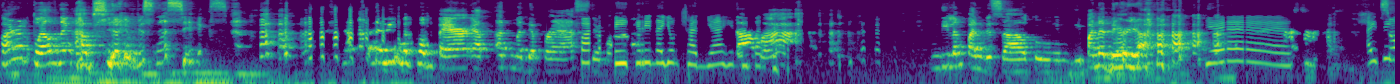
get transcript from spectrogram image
Parang 12 na yung abs niya, imbis na 6. Nakakadaling mag-compare at, at ma-depress, Parang ba? bakery na yung chan niya, hindi Tama. pa hindi lang pandesal kung hindi panaderia. Yes. I think so,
